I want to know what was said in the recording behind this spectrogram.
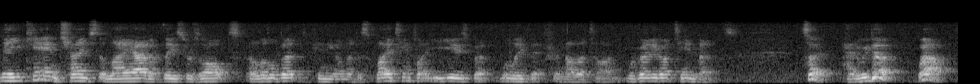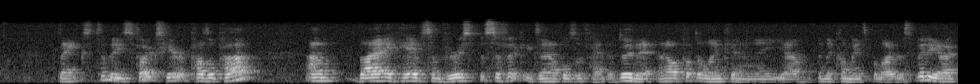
Now you can change the layout of these results a little bit depending on the display template you use but we'll leave that for another time. We've only got 10 minutes. So how do we do it? Well thanks to these folks here at PuzzlePart um, they have some very specific examples of how to do that and I'll put the link in the, um, in the comments below this video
